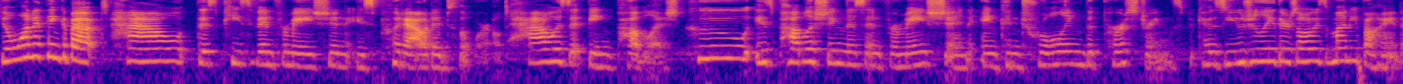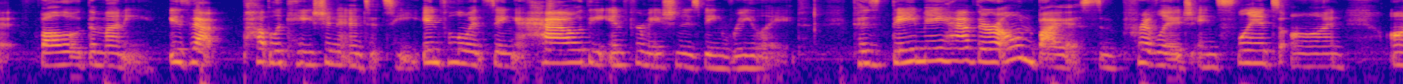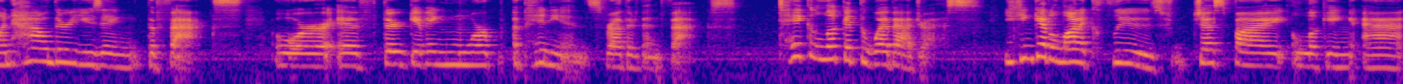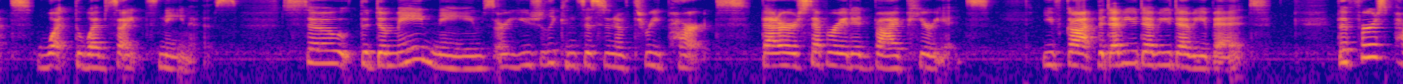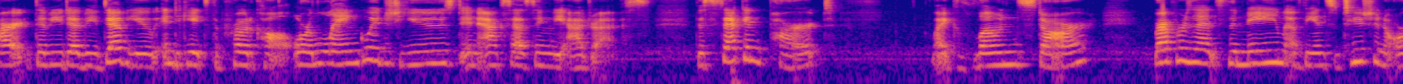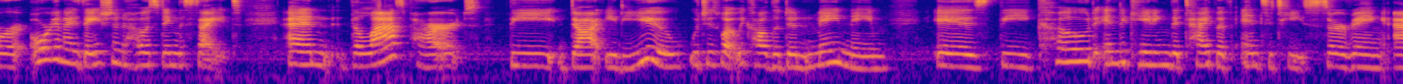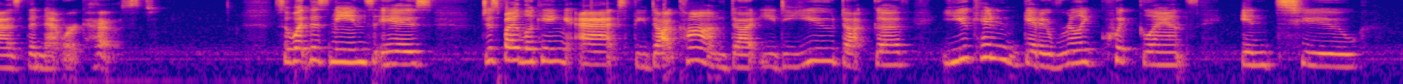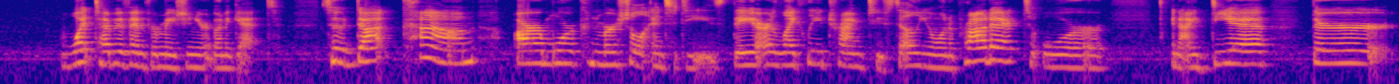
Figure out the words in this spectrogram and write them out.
You'll want to think about how this piece of information is put out into the world. How is it being published? Who is publishing this information and controlling the purse strings? Because usually there's always money behind it. Follow the money. Is that publication entity influencing how the information is being relayed? Because they may have their own bias and privilege and slant on on how they're using the facts or if they're giving more opinions rather than facts. Take a look at the web address. You can get a lot of clues just by looking at what the website's name is. So the domain names are usually consistent of three parts that are separated by periods. You've got the www bit, the first part, www, indicates the protocol or language used in accessing the address. The second part, like Lone Star, represents the name of the institution or organization hosting the site. And the last part, the .edu, which is what we call the domain name, is the code indicating the type of entity serving as the network host. So what this means is just by looking at the .com, .edu, .gov, you can get a really quick glance into what type of information you're going to get. So .com are more commercial entities. They are likely trying to sell you on a product or an idea. They're,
